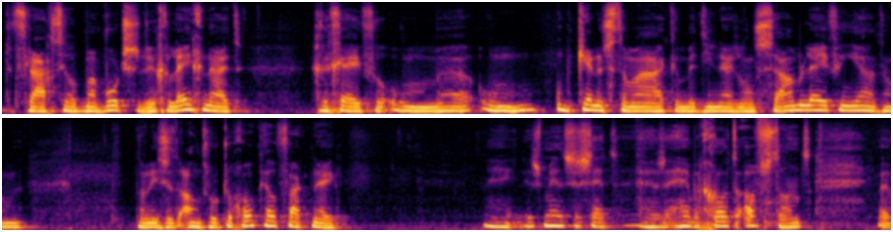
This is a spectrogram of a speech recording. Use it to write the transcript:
de vraag stelt, maar wordt ze de gelegenheid gegeven om, uh, om, om kennis te maken met die Nederlandse samenleving? Ja, dan, dan is het antwoord toch ook heel vaak nee. Nee, dus mensen zet, eh, hebben grote afstand. We,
